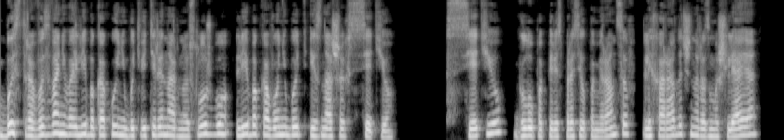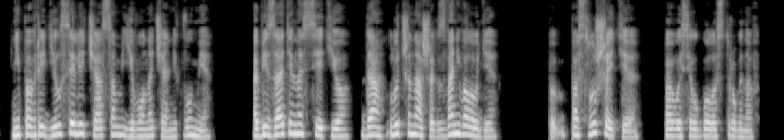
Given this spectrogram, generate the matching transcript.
Быстро вызванивай либо какую-нибудь ветеринарную службу, либо кого-нибудь из наших с сетью». «С сетью?» – глупо переспросил Померанцев, лихорадочно размышляя, не повредился ли часом его начальник в уме. «Обязательно с сетью. Да, лучше наших. Звони Володе». «Послушайте», – повысил голос Струганов.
